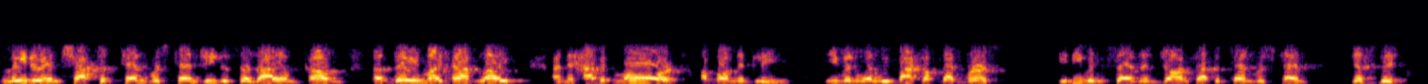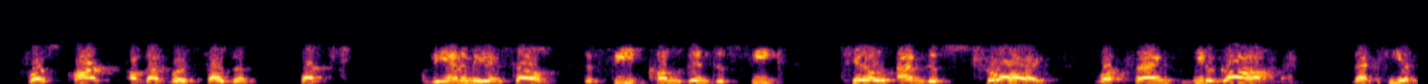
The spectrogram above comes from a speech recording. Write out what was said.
later in chapter 10, verse 10, Jesus says, I am come that they might have life and have it more abundantly. Even when we back up that verse, it even says in John chapter 10, verse 10, just the first part of that verse tells us that the enemy himself, the thief, comes in to seek, kill, and destroy. But thanks be to God that he has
